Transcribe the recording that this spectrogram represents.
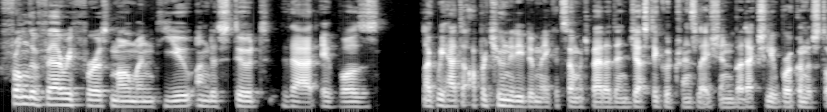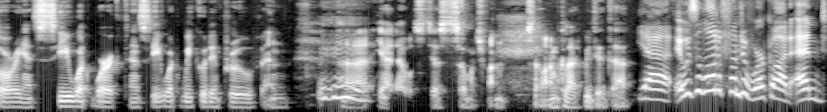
from the very first moment you understood that it was like we had the opportunity to make it so much better than just a good translation, but actually work on the story and see what worked and see what we could improve. And mm-hmm. uh, yeah, that was just so much fun. So I'm glad we did that. Yeah, it was a lot of fun to work on, and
